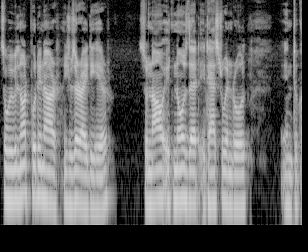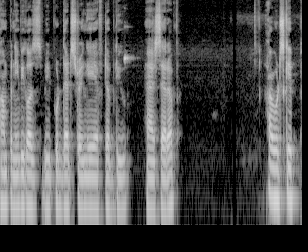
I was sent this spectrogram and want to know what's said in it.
So we will not put in our user ID here. So now it knows that it has to enroll into company because we put that string afw hash setup. I would skip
